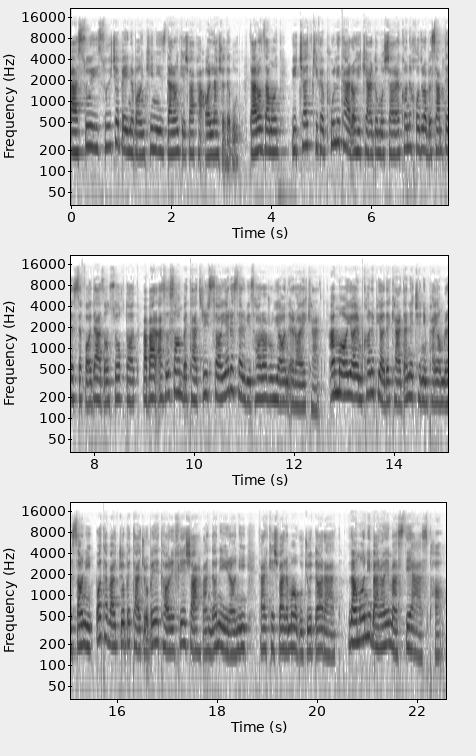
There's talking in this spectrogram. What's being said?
و سوی سویچ بین بانکی نیز در آن کشور فعال نشده بود. در آن زمان ویچت کیف پولی طراحی کرد و مشترکان خود را به سمت استفاده از آن سوق داد و بر اساس آن به تدریج سایر سرویس ها را روی آن ارائه کرد. اما آیا امکان پیاده کردن چنین پیام رسانی با توجه به تجربه تاریخی شهروندان ایرانی در کشور ما وجود دارد؟ زمانی برای مستی اسب ها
